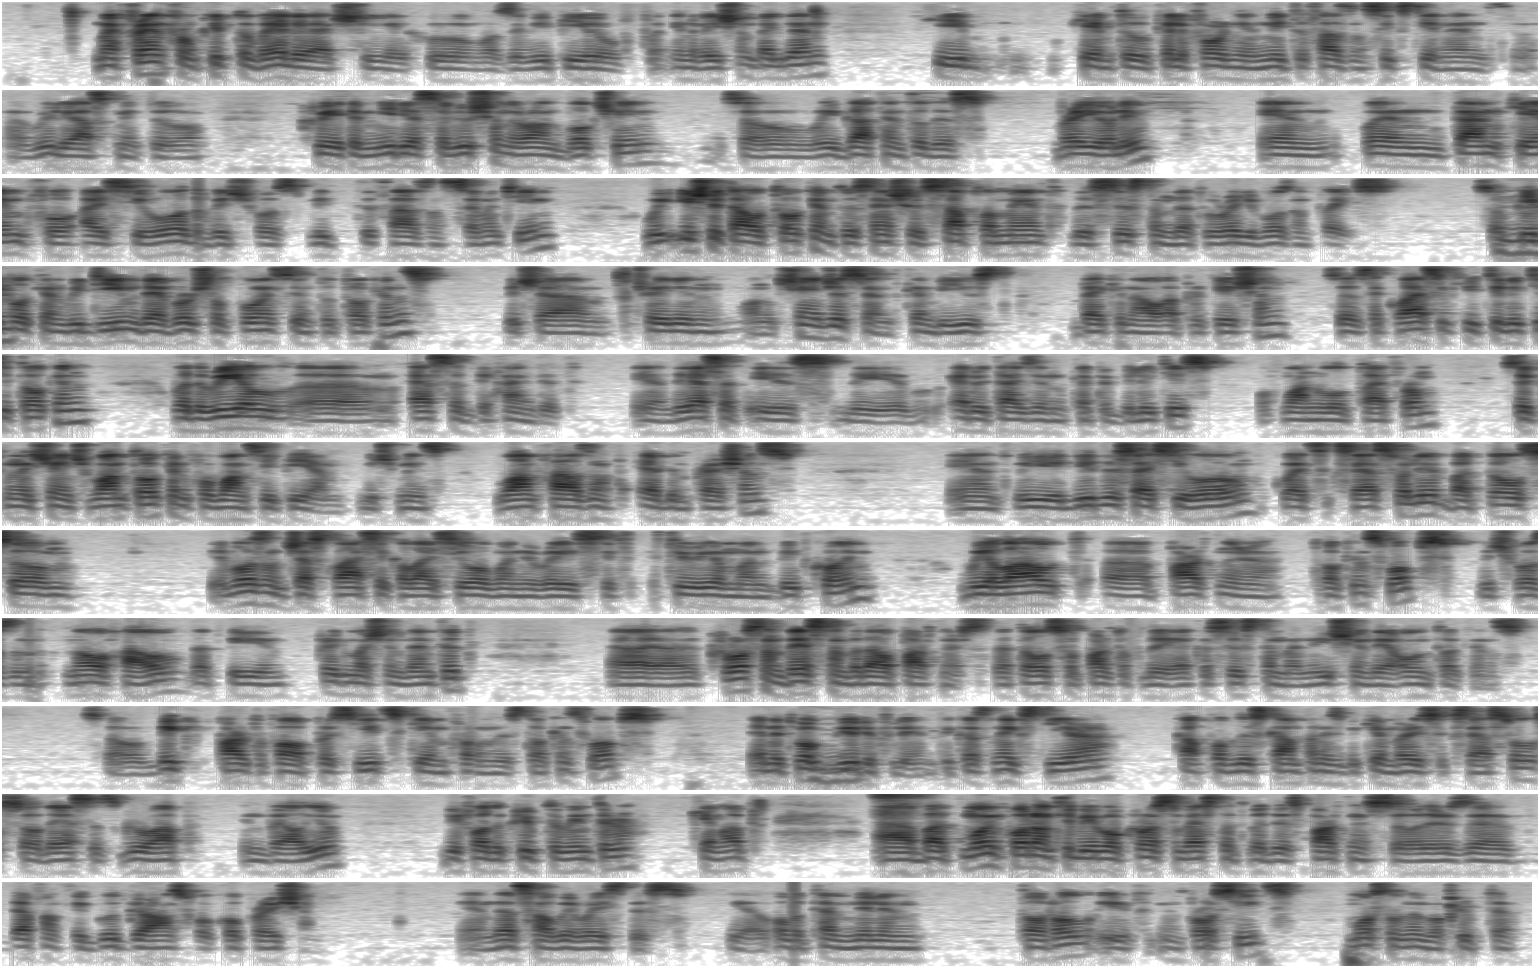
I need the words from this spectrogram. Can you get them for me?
my friend from Crypto Valley, actually, who was a VP of innovation back then, he came to California in mid 2016 and uh, really asked me to create a media solution around blockchain. So we got into this very early. And when time came for ICO, which was mid 2017, we issued our token to essentially supplement the system that already was in place. So mm-hmm. people can redeem their virtual points into tokens, which are trading on exchanges and can be used back in our application. So it's a classic utility token with a real uh, asset behind it. And the asset is the advertising capabilities of one world platform. So you can exchange one token for one CPM, which means 1,000 ad impressions. And we did this ICO quite successfully, but also it wasn't just classical ICO when we raised Ethereum and Bitcoin. We allowed uh, partner token swaps, which was a know-how that we pretty much invented, uh, cross investment with our partners that also part of the ecosystem and issuing their own tokens. So a big part of our proceeds came from these token swaps, and it worked mm-hmm. beautifully because next year a couple of these companies became very successful, so the assets grew up in value before the crypto winter came up. Uh, but more importantly, we were cross-invested with these partners, so there's a definitely good grounds for cooperation, and that's how we raised this. Yeah, over 10 million total if in proceeds. Most of them were crypto.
